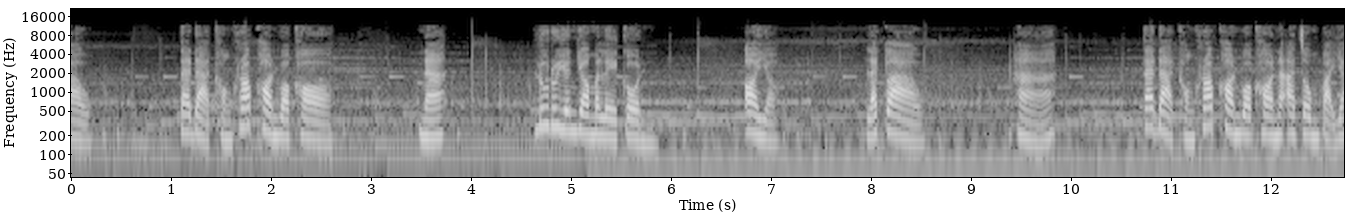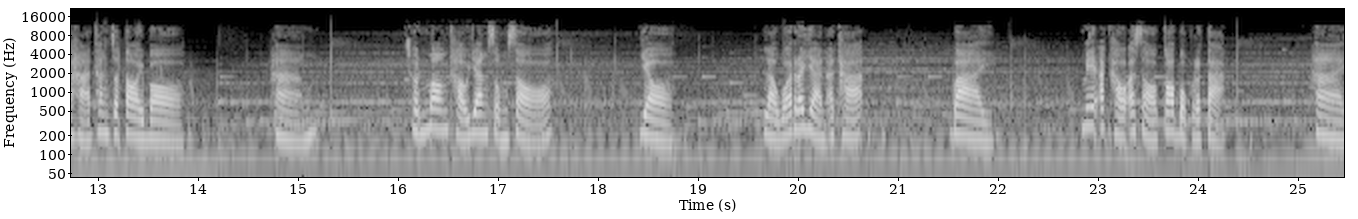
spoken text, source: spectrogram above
าว แต่ดาดของครอบคอนวอคอ นะ ลูรุยันยอมมาเลกลออยอและกล่าว หา แต่ดาดของครอบคอนวอคอนะอาจมปะยะหาทางจะตอยบอ หาง ชนมองเขายังสงสอยอเหล่าว่าระยานอทะ บาย เมอเขาอสอกอบกระตักหาย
